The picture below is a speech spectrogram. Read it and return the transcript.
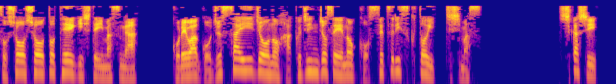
粗鬆症と定義していますが、これは50歳以上の白人女性の骨折リスクと一致します。しかし、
